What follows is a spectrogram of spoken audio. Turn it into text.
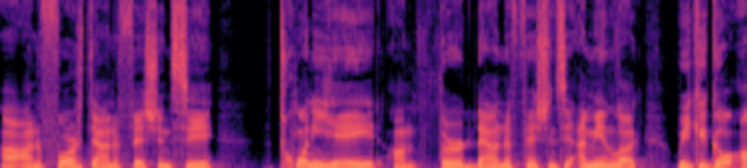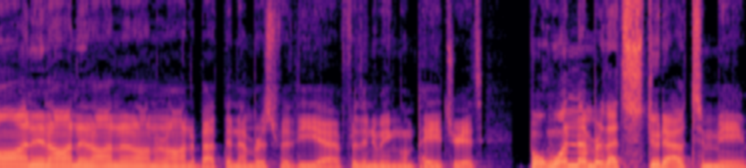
on fourth down efficiency. 28 on third down efficiency. I mean, look, we could go on and on and on and on and on about the numbers for the uh, for the New England Patriots. But one number that stood out to me,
